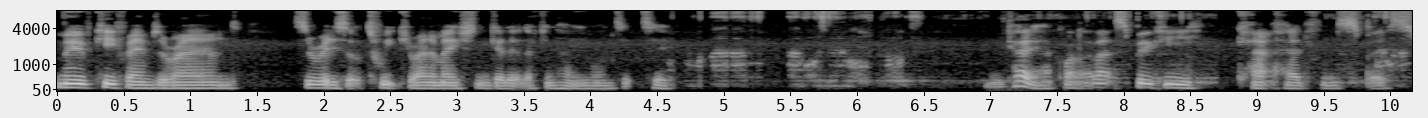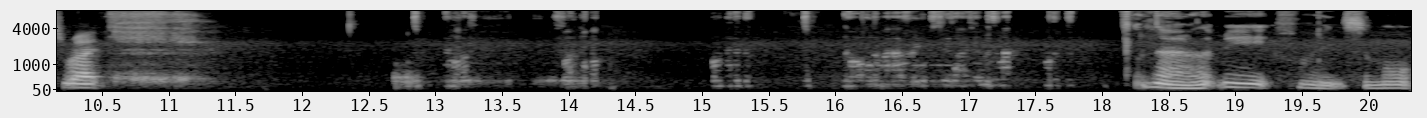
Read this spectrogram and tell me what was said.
move keyframes around to really sort of tweak your animation and get it looking how you want it to. Okay, I quite like that spooky cat head from space. Right. Now, let me find some more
